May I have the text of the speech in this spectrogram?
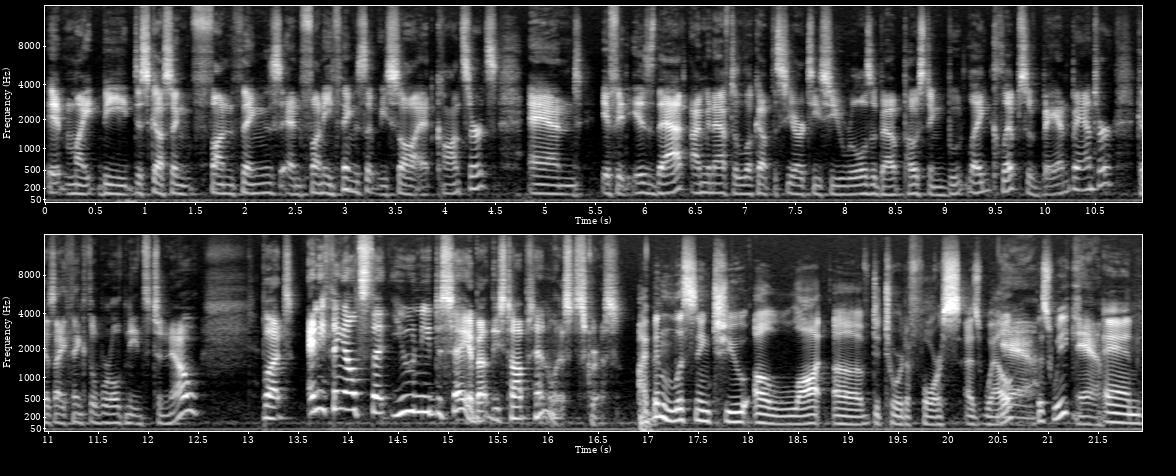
It might be discussing fun things and funny things that we saw at concerts. And if it is that, I'm going to have to look up the CRTC rules about posting bootleg clips of band banter because I think the world needs to know. But anything else that you need to say about these top 10 lists, Chris? I've been listening to a lot of Detour de Force as well Yeah. this week. Yeah. And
